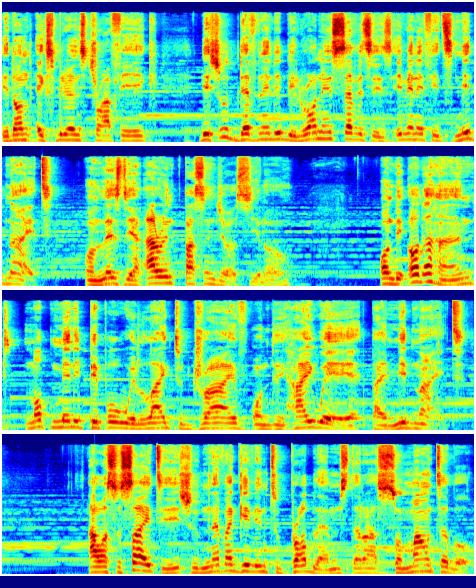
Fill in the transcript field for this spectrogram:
they don't experience traffic. They should definitely be running services even if it's midnight, unless there aren't passengers, you know. On the other hand, not many people will like to drive on the highway by midnight. Our society should never give in to problems that are surmountable.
